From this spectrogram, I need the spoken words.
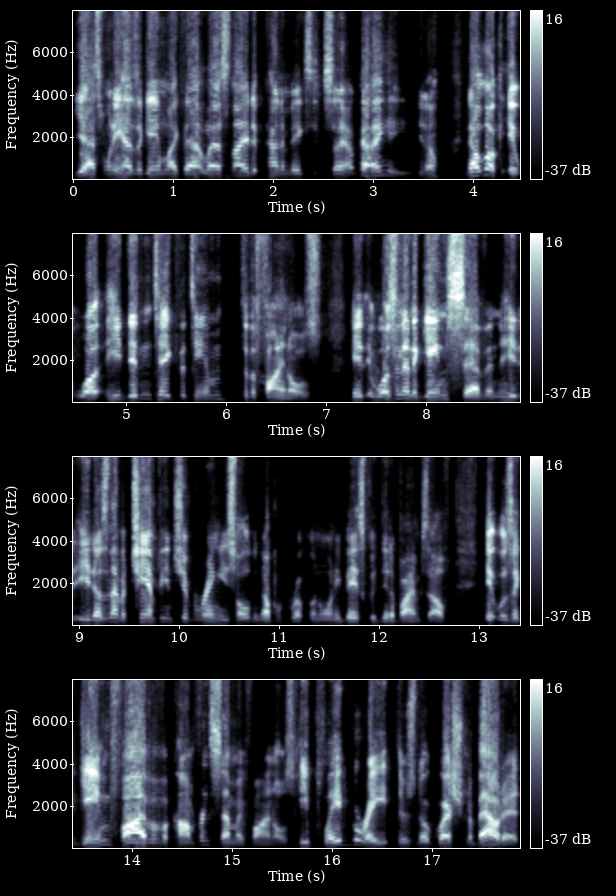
Yes, when he has a game like that last night, it kind of makes you say, okay, you know. Now look, it was he didn't take the team to the finals. It, it wasn't in a game seven. He, he doesn't have a championship ring he's holding up with Brooklyn when he basically did it by himself. It was a game five of a conference semifinals. He played great. There's no question about it.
